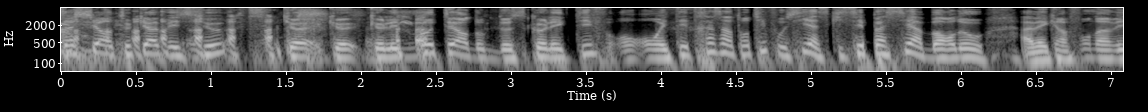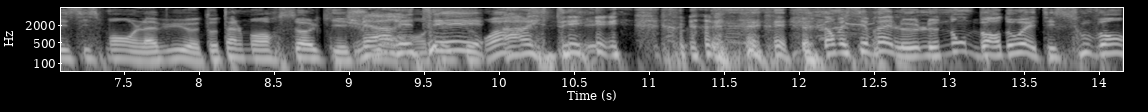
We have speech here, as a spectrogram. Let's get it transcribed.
sachez en tout cas, messieurs, que, que, que les moteurs donc de ce collectif ont, ont été très attentifs aussi à ce qui s'est passé à Bordeaux avec un fonds d'investissement, on l'a vu, euh, totalement hors sol qui est Mais arrêtez, arrêtez. non mais c'est vrai, le, le nom de Bordeaux a été souvent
